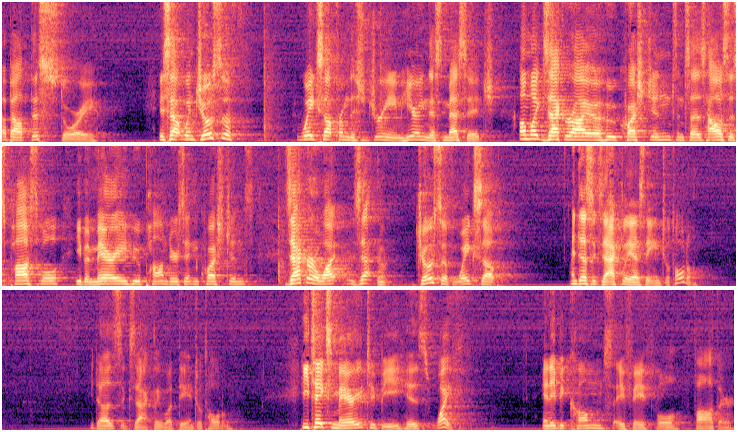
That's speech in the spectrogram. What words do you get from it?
about this story is that when Joseph wakes up from this dream, hearing this message, unlike Zechariah, who questions and says, How is this possible? Even Mary, who ponders it and questions, Zechariah, Joseph wakes up and does exactly as the angel told him. He does exactly what the angel told him. He takes Mary to be his wife, and he becomes a faithful father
